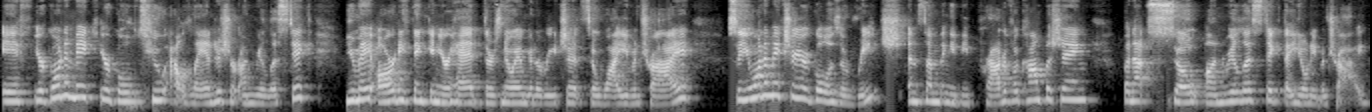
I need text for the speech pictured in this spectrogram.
If you're going to make your goal too outlandish or unrealistic, you may already think in your head, there's no way I'm going to reach it, so why even try? So you want to make sure your goal is a reach and something you'd be proud of accomplishing, but not so unrealistic that you don't even try.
